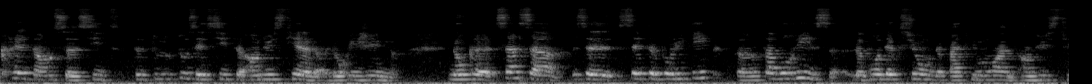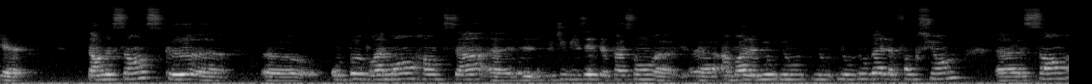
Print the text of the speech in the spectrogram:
créés dans ce site, tous ces sites industriels d'origine. Donc ça, cette politique favorise la protection du patrimoine industriel dans le sens que euh, euh, peut vraiment rendre ça, euh, d'utiliser de façon, avoir de nouvelles fonctions sans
